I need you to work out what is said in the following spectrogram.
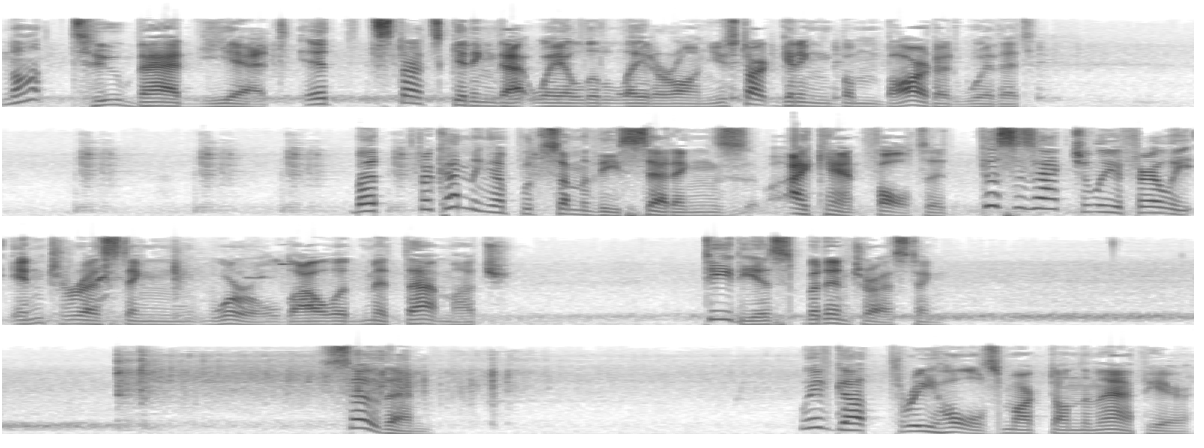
Not too bad yet. It starts getting that way a little later on. You start getting bombarded with it. But for coming up with some of these settings, I can't fault it. This is actually a fairly interesting world, I'll admit that much. Tedious, but interesting. So then, we've got three holes marked on the map here.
